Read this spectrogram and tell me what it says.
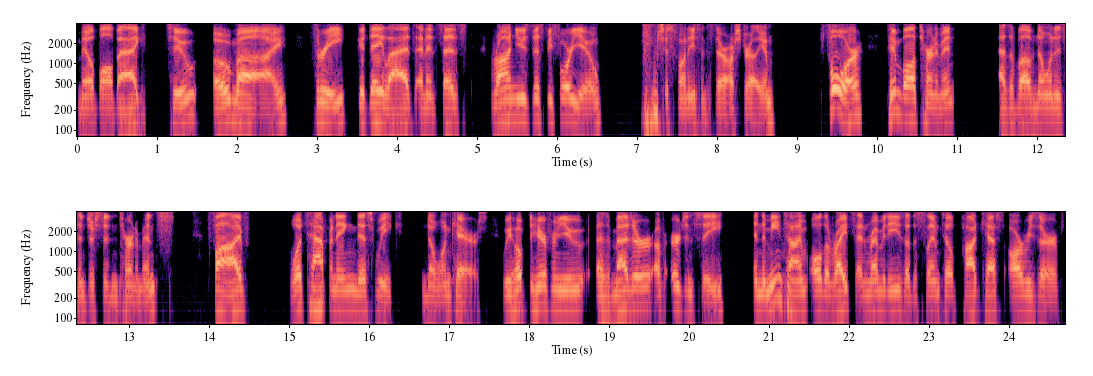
mail ball bag; two, oh my; three, good day, lads. And it says Ron used this before you, which is funny since they're Australian. Four, pinball tournament. As above, no one is interested in tournaments. Five, what's happening this week? No one cares. We hope to hear from you as a matter of urgency in the meantime, all the rights and remedies of the Slamtilt podcast are reserved.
